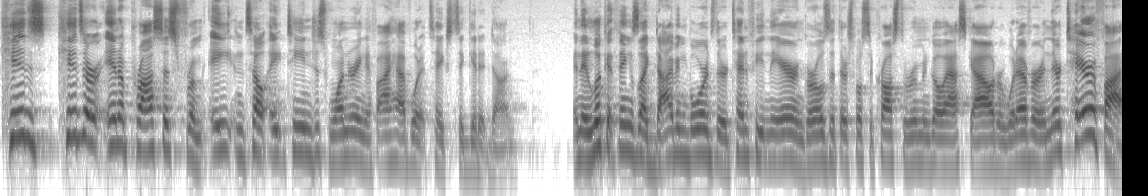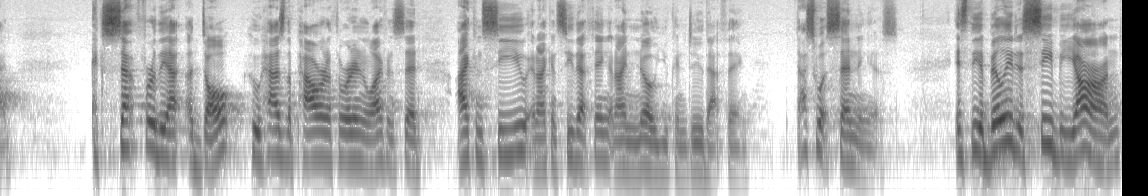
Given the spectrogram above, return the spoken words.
Kids, kids are in a process from 8 until 18 just wondering if I have what it takes to get it done. And they look at things like diving boards that are 10 feet in the air and girls that they're supposed to cross the room and go ask out or whatever, and they're terrified. except for the adult who has the power and authority in their life and said, I can see you and I can see that thing and I know you can do that thing. That's what sending is. It's the ability to see beyond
